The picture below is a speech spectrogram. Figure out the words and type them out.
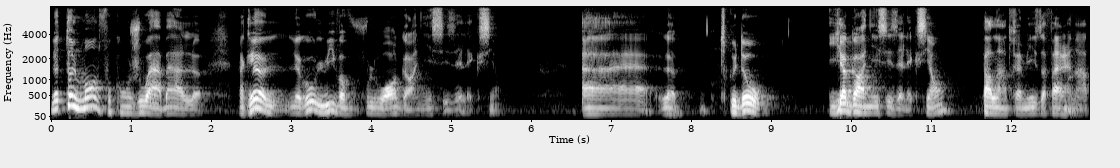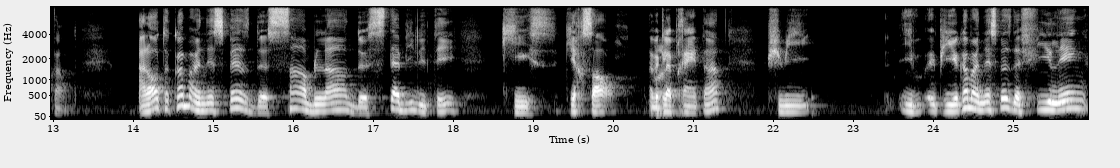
Là, tout le monde, faut qu'on joue à la balle. Là. Fait que là, le go, lui, va vouloir gagner ses élections. Euh, là, Trudeau, il a gagné ses élections par l'entremise de faire une entente. Alors, tu as comme une espèce de semblant de stabilité qui, est- qui ressort avec Ouais. le printemps. Puis, il, et puis, il y a comme une espèce de feeling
